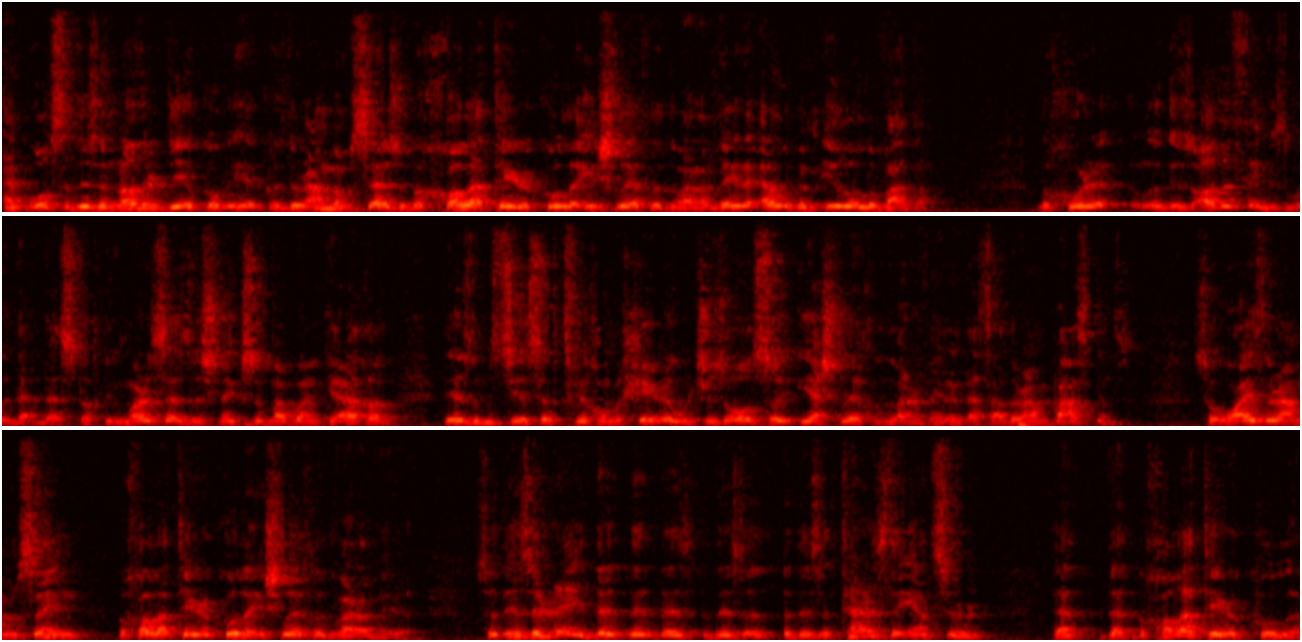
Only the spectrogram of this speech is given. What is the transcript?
And also there's another diak over here, because the Rambam says b'chol ateiru kula ein shliach ledvar aveda el b'm'ilo levada. There's other things with that, that stuff. The Gemara says the Shnei Ksub Maboin Keachot. There's the Messias of Tvichol Mechira, which is also Yeshlech Ledvaraveda. And that's how the Rambam paskins. So why is the Rambam saying B'chol Kula Ein Shlech Ledvaraveda? So there's a raid, there's, there's a there's a terrace to answer that that B'chol Kula.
